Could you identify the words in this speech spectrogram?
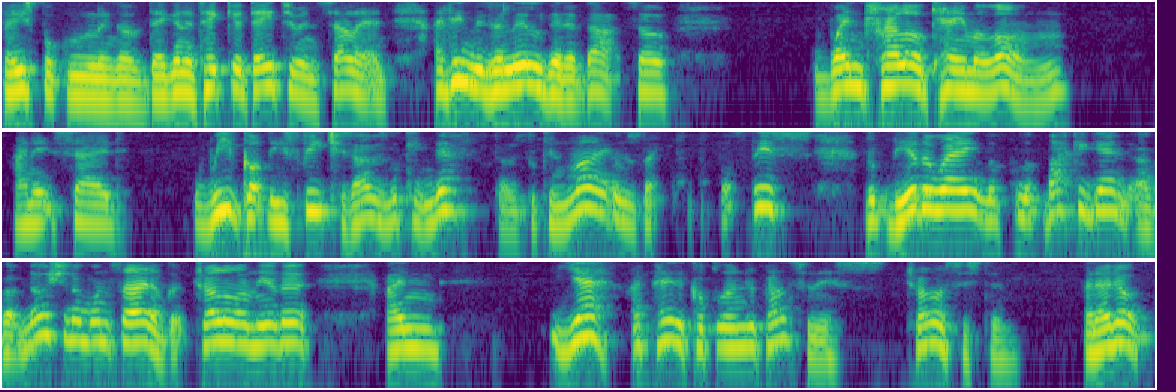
Facebook ruling of they're going to take your data and sell it. And I think there's a little bit of that. So when Trello came along and it said, we've got these features. I was looking left, I was looking right. I was like, what's this? Look the other way, look, look back again. I've got Notion on one side, I've got Trello on the other. And yeah, I paid a couple of hundred pounds for this Trello system. And I don't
